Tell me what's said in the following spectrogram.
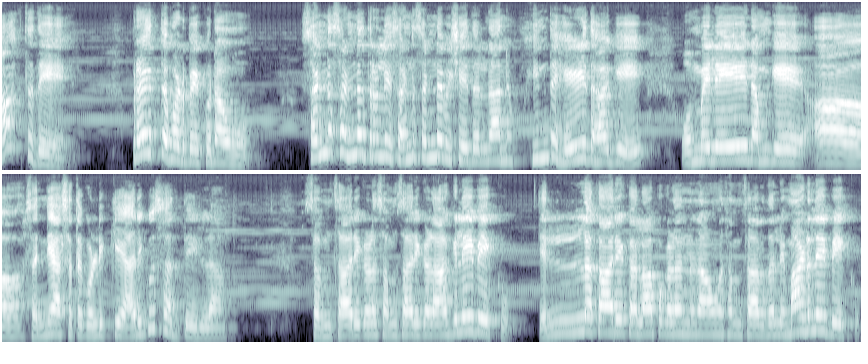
ಆಗ್ತದೆ. ಪ್ರಯತ್ನ ಮಾಡಬೇಕು ನಾವು. ಸಣ್ಣ ಸಣ್ಣದರಲ್ಲಿ ಸಣ್ಣ ಸಣ್ಣ ವಿಷಯದಲ್ಲಿ ನಾನು ಹಿಂದೆ ಹೇಳಿದ ಹಾಗೆ ಒಮ್ಮೆಲೇ ನಮಗೆ ಆ ಸನ್ಯಾಸ ತಗೊಳ್ಳಿಕ್ಕೆ ಯಾರಿಗೂ ಸಾಧ್ಯ ಇಲ್ಲ. ಸಂಸಾರಿಗಳು ಸಂಸಾರಿಗಳಾಗಲೇಬೇಕು. ಎಲ್ಲ ಕಾರ್ಯಕಲಾಪಗಳನ್ನು ನಾವು ಸಂಸಾರದಲ್ಲಿ ಮಾಡಲೇಬೇಕು.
